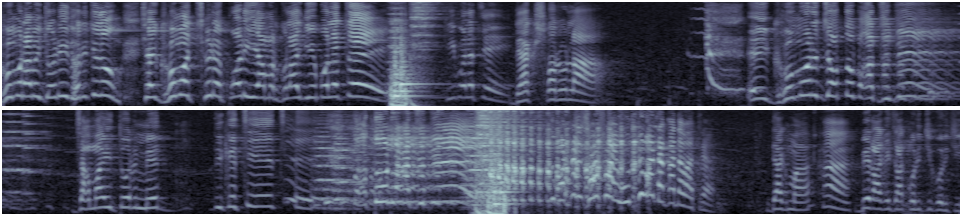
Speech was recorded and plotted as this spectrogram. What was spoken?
ঘুমর আমি জড়িয়ে ধরেছিলাম, সেই ঘুমর ছিঁড়ে পড়ি আমার গলায় দিয়ে বলেছে, কি বলেছে? দেখ সরলা, এই ঘুমর যত বাজবে, জামাই তোর মেয়ের দিকে চেয়েছে, তত নাচবে। তোমার সবসময় উল্টো পাল্টা কথাবার্তা। দেখ মা হ্যাঁ। বের আগে যা করেছি করেছি।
